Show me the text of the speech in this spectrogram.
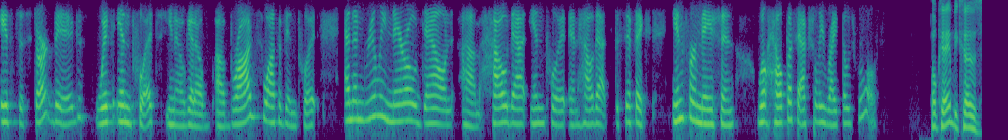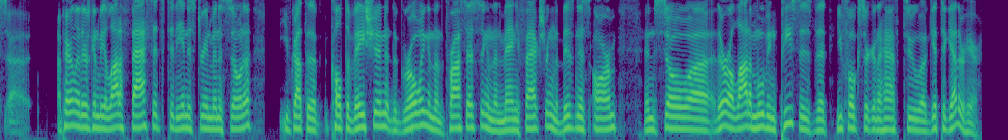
is to start big with input, you know, get a, a broad swath of input and then really narrow down um, how that input and how that specific information will help us actually write those rules. Okay, because uh, apparently there's going to be a lot of facets to the industry in Minnesota. You've got the cultivation, the growing, and then the processing, and then the manufacturing, the business arm. And so uh, there are a lot of moving pieces that you folks are going to have to uh, get together here.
